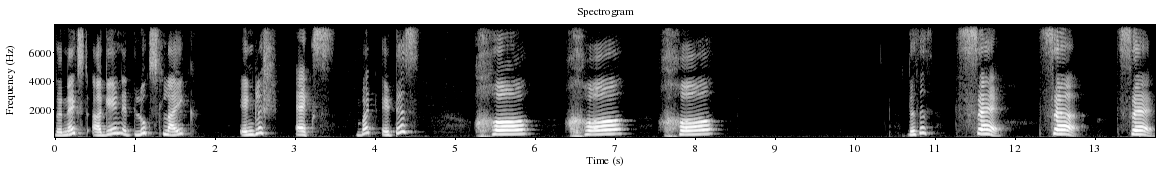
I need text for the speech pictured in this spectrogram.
The next again it looks like English X, but it is H, H, H. This is Se, Se, Se.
